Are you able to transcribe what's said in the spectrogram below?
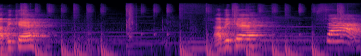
Abike? Abike? Sir.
